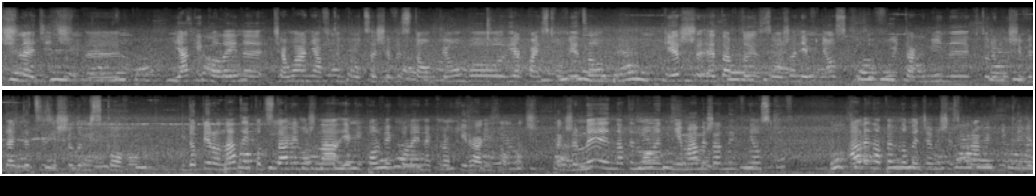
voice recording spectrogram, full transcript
śledzić, e, jakie kolejne działania w tym procesie wystąpią, bo jak Państwo wiedzą, pierwszy etap to jest złożenie wniosku do wójta gminy, który musi wydać decyzję środowiskową. I dopiero na tej podstawie można jakiekolwiek kolejne kroki realizować. Także my na ten moment nie mamy żadnych wniosków, ale na pewno będziemy się sprawie wnikliwie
